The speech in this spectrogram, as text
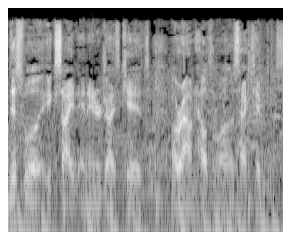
This will excite and energize kids around health and wellness activities.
